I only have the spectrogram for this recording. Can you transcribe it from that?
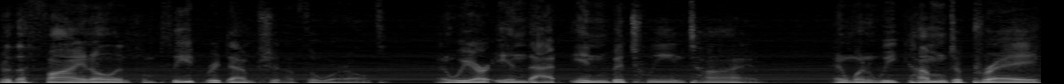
for the final and complete redemption of the world. And we are in that in between time. And when we come to pray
